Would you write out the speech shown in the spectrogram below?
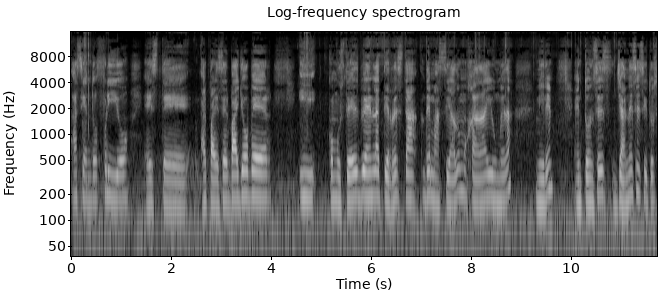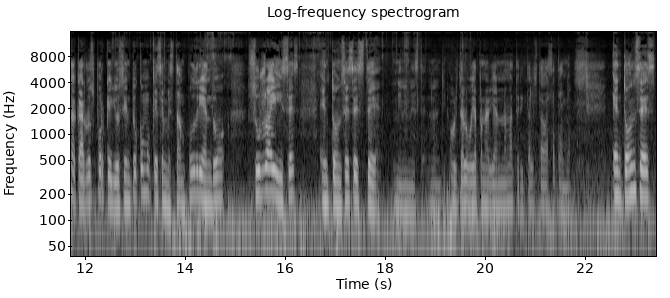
haciendo frío. Este, al parecer va a llover y como ustedes ven la tierra está demasiado mojada y húmeda. Miren, entonces ya necesito sacarlos porque yo siento como que se me están pudriendo sus raíces. Entonces, este, miren este, ahorita lo voy a poner ya en una materita, lo estaba sacando. Entonces,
